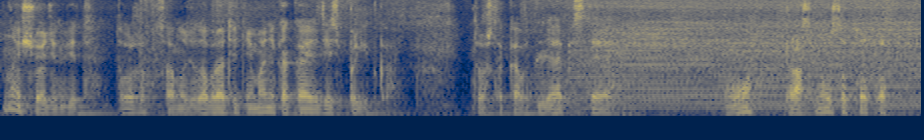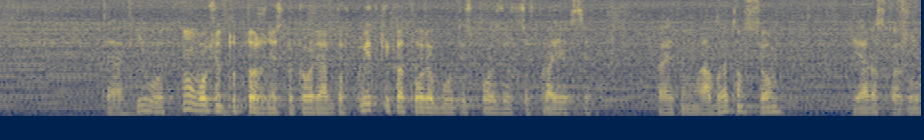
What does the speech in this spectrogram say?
Ну, еще один вид тоже санузел. Обратите внимание, какая здесь плитка. Тоже такая вот ляпистая. О, проснулся кто-то. Так, и вот. Ну, в общем, тут тоже несколько вариантов плитки, которые будут использоваться в проекте. Поэтому об этом всем я расскажу,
